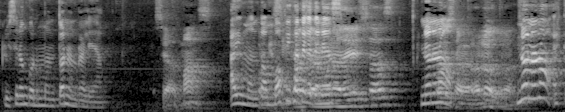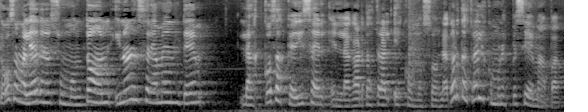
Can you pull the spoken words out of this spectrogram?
Lo hicieron con un montón en realidad. O sea, más. Hay un montón. Porque Vos si fíjate que tenés... Una de esas, No, no, no. agarrar otra. No, no, no, es que vos en realidad tenés un montón y no necesariamente las cosas que dicen en la carta astral es como sos. La carta astral es como una especie de mapa.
